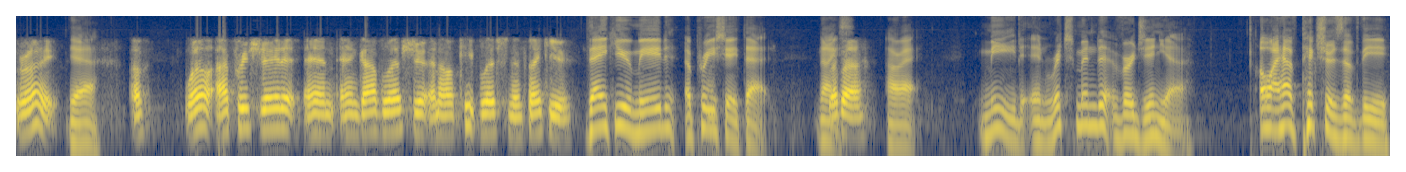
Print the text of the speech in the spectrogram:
Right. Yeah. Oh, well, I appreciate it, and and God bless you, and I'll keep listening. Thank you. Thank you, Meade. Appreciate that. Nice. Bye-bye. All right. Meade in Richmond, Virginia. Oh, I have pictures of the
